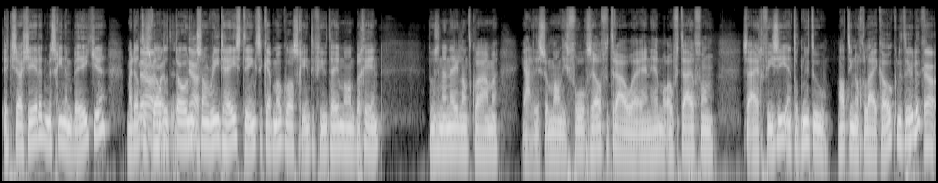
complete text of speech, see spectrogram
ik chargeer het misschien een beetje. Maar dat is wel maar de toon. Zo'n Reed Hastings, ik heb hem ook wel eens geïnterviewd, helemaal aan het begin. Toen ze naar Nederland kwamen. Ja, dat is zo'n man die vol zelfvertrouwen en helemaal overtuigd van zijn eigen visie. En tot nu toe had hij nog gelijk ook natuurlijk. Ja,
